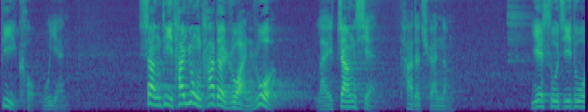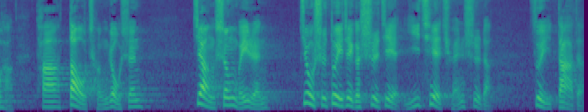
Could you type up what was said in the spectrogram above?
闭口无言。上帝他用他的软弱来彰显他的全能。耶稣基督哈，他道成肉身，降生为人，就是对这个世界一切权势的最大的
